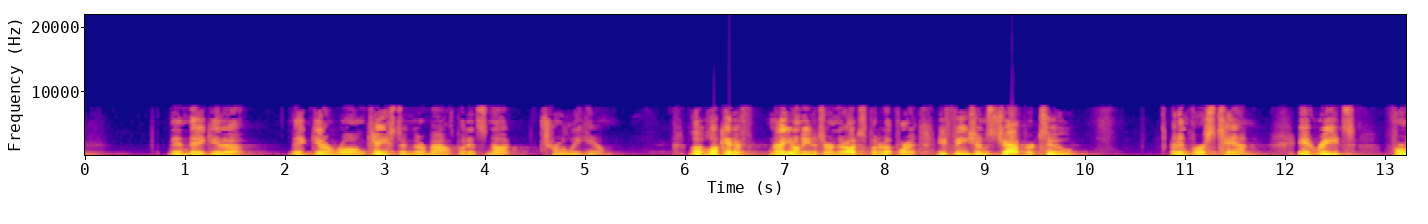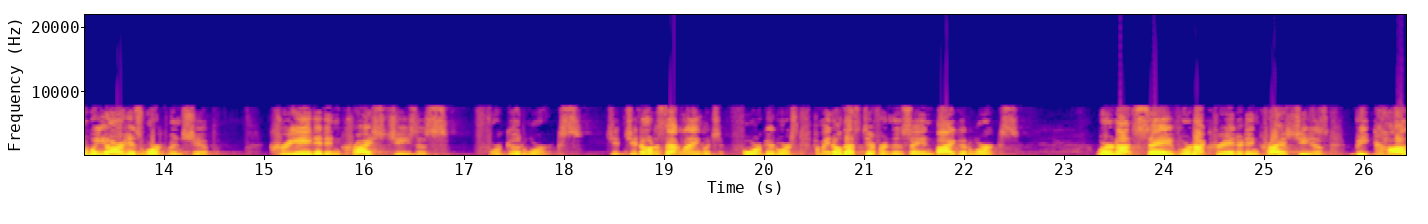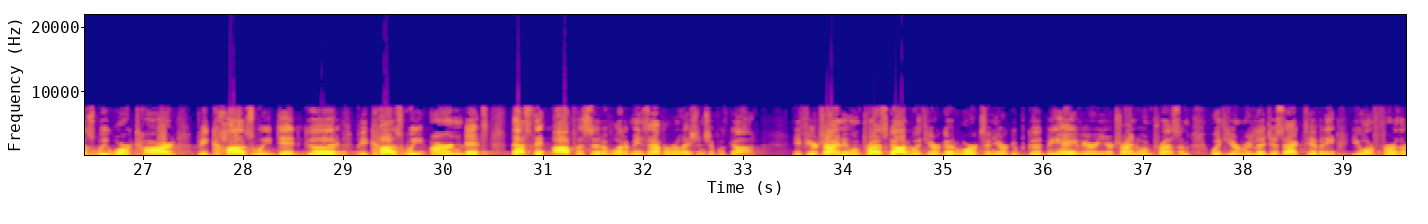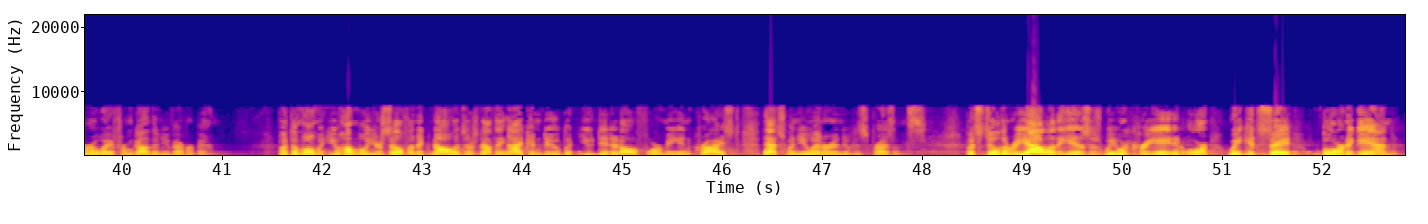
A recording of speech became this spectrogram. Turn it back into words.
then they get a they get a wrong taste in their mouth, but it's not truly him. Look, look at if now you don't need to turn there. I'll just put it up for you. Ephesians chapter two and verse ten. It reads, "For we are His workmanship, created in Christ Jesus for good works." Did you notice that language? For good works. How many know that's different than saying by good works? We're not saved. We're not created in Christ Jesus because we worked hard, because we did good, because we earned it. That's the opposite of what it means to have a relationship with God. If you're trying to impress God with your good works and your good behavior, and you're trying to impress Him with your religious activity, you are further away from God than you've ever been. But the moment you humble yourself and acknowledge there's nothing I can do, but you did it all for me in Christ, that's when you enter into His presence. But still the reality is, is we were created, or we could say born again,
